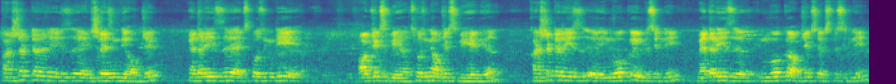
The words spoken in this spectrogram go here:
Constructor is uh, initializing the object. Method is uh, exposing the object's behavior. Exposing the object's behavior. Constructor is uh, invoke implicitly. Method is uh, invoke objects explicitly.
